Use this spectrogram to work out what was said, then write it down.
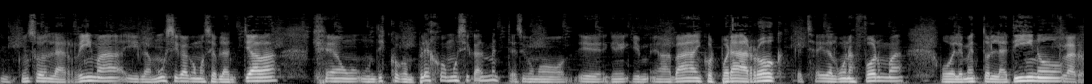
incluso la rima y la música como se planteaba, que era un, un disco complejo musicalmente, así como eh, que, que además incorporaba rock, ¿cachai? De alguna forma, o elementos latinos. Claro.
